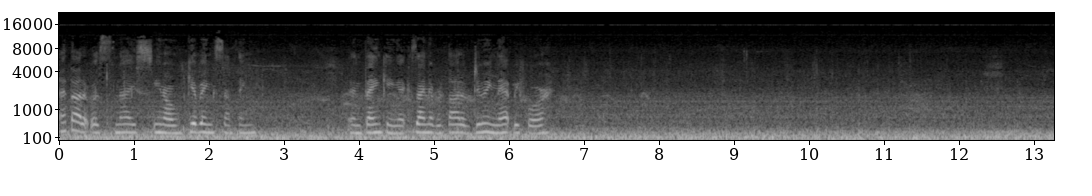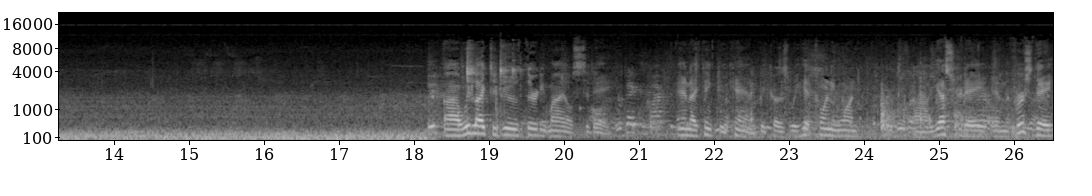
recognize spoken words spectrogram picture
I thought it was nice, you know, giving something and thanking it because I never thought of doing that before. Uh, we'd like to do 30 miles today, and I think we can because we hit 21 uh, yesterday, and the first day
